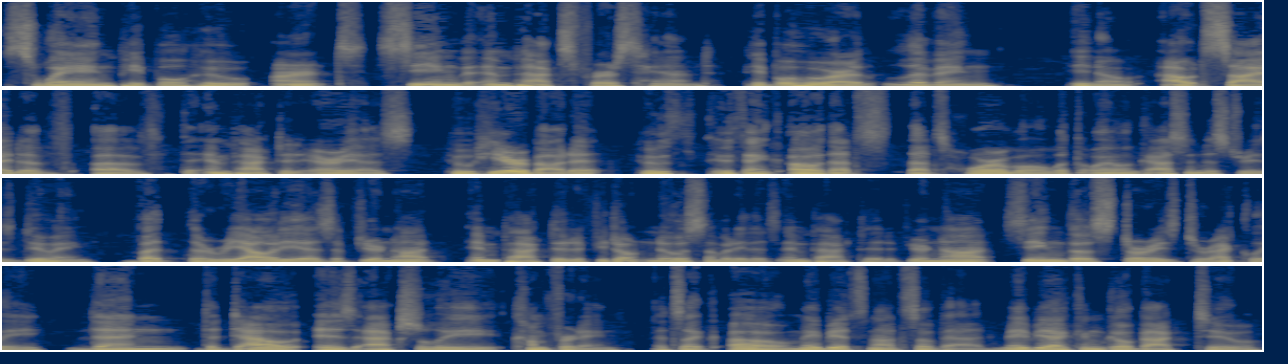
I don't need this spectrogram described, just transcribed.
swaying people who aren't seeing the impacts firsthand. People who are living you know outside of of the impacted areas who hear about it who who think oh that's that's horrible what the oil and gas industry is doing. But the reality is if you're not impacted if you don't know somebody that's impacted if you're not seeing those stories directly then the doubt is actually comforting. It's like oh maybe it's not so bad. Maybe i can go back to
